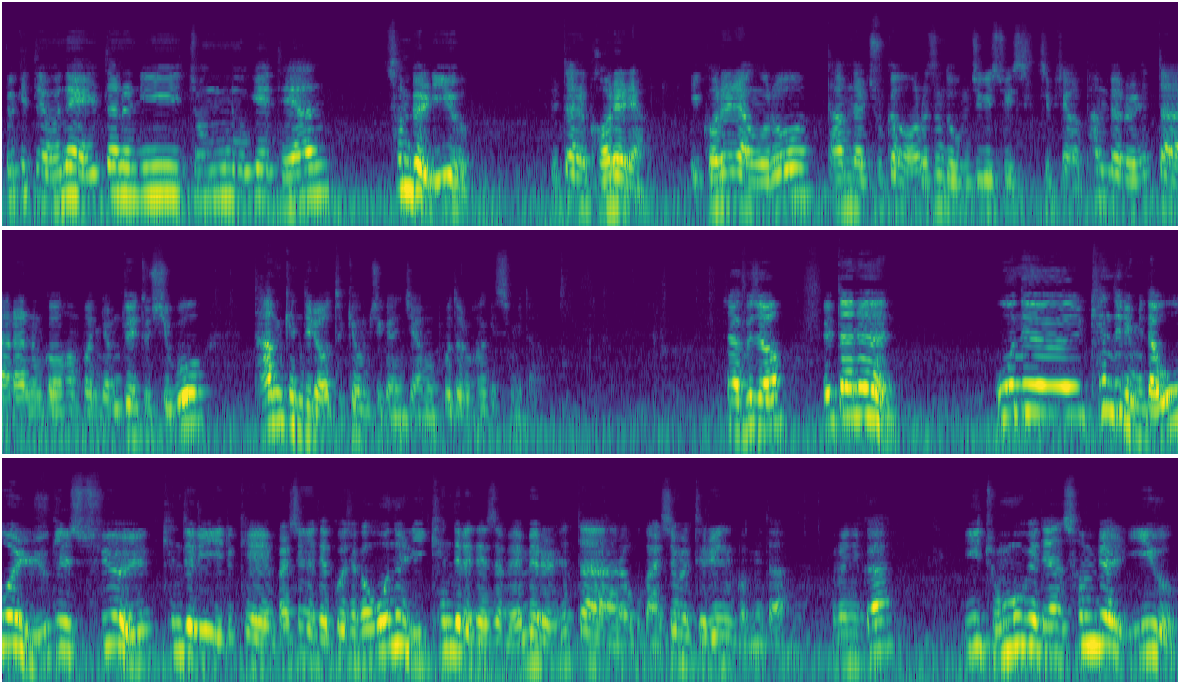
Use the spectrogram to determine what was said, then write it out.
그렇기 때문에 일단은 이 종목에 대한 선별 이유, 일단은 거래량, 이 거래량으로 다음날 주가가 어느 정도 움직일 수 있을지 제가 판별을 했다라는 거 한번 염두에 두시고 다음 캔들이 어떻게 움직였는지 한번 보도록 하겠습니다. 자, 그죠? 일단은 오늘 캔들입니다. 5월 6일 수요일 캔들이 이렇게 발생이 됐고 제가 오늘 이 캔들에 대해서 매매를 했다라고 말씀을 드리는 겁니다. 그러니까 이 종목에 대한 선별 이유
